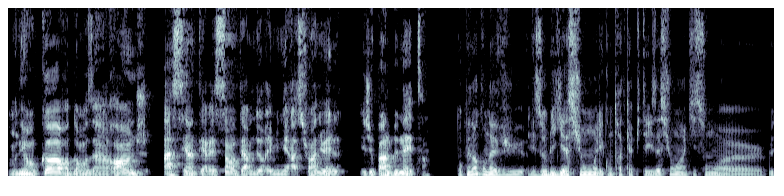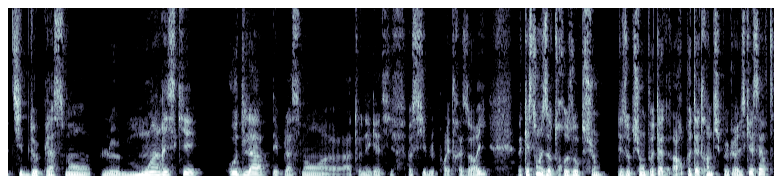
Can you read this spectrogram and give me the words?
on est encore dans un range assez intéressant en termes de rémunération annuelle. Et je parle de net. Hein. Donc maintenant qu'on a vu les obligations et les contrats de capitalisation, hein, qui sont euh, le type de placement le moins risqué au-delà des placements euh, à taux négatif possibles pour les trésoreries, euh, quelles sont les autres options? Des options peut-être, alors peut-être un petit peu plus risquées certes,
